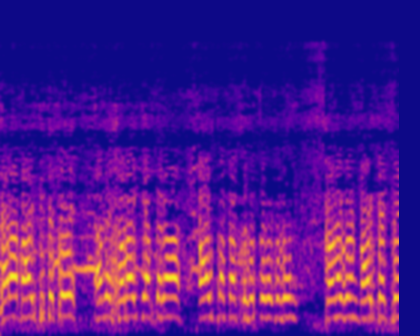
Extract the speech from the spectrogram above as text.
যারা বাইশ দিতেছে তাদের সবাইকে আপনারা বাইশ দেখার সুযোগ করে দেবেন। জনগণ বাইশ দেখবে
